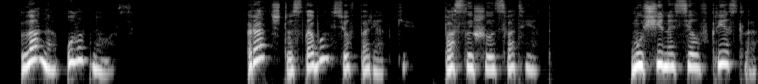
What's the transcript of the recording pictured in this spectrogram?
— Лана улыбнулась. «Рад, что с тобой все в порядке», — послышалось в ответ. Мужчина сел в кресло,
